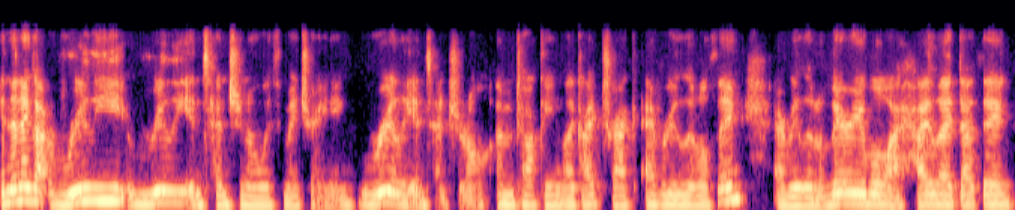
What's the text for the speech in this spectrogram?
And then I got really, really intentional with my training, really intentional. I'm talking like I track every little thing, every little variable. I highlight that thing.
